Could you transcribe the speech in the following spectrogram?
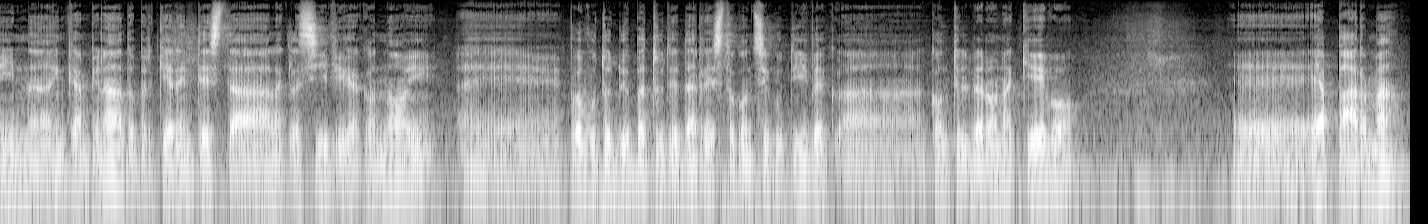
in, in campionato perché era in testa alla classifica con noi, e poi ha avuto due battute d'arresto consecutive eh, contro il Verona a Chievo eh, e a Parma.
